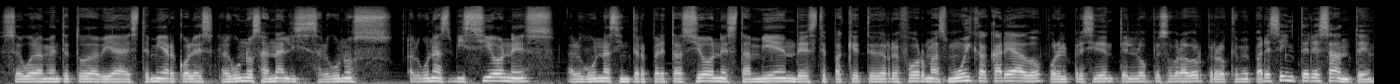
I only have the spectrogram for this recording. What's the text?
seguramente todavía este miércoles, algunos análisis, algunos algunas visiones, algunas interpretaciones también de este paquete de reformas muy cacareado por el presidente López Obrador, pero lo que me parece interesante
